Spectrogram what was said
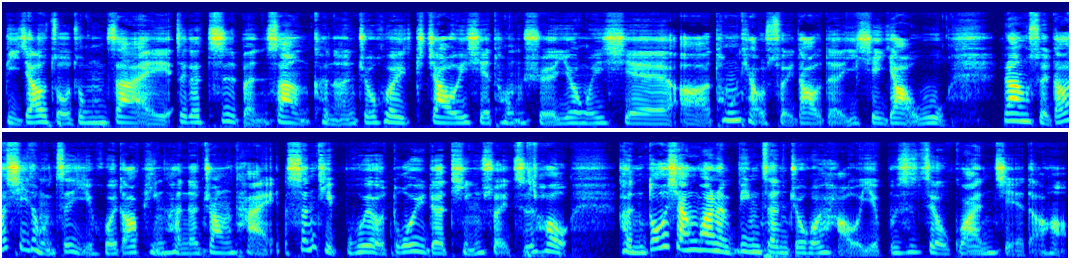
比较着重在这个治本上，可能就会教一些同学用一些。些呃，通调水道的一些药物，让水道系统自己回到平衡的状态，身体不会有多余的停水之后，很多相关的病症就会好，也不是只有关节的哈。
